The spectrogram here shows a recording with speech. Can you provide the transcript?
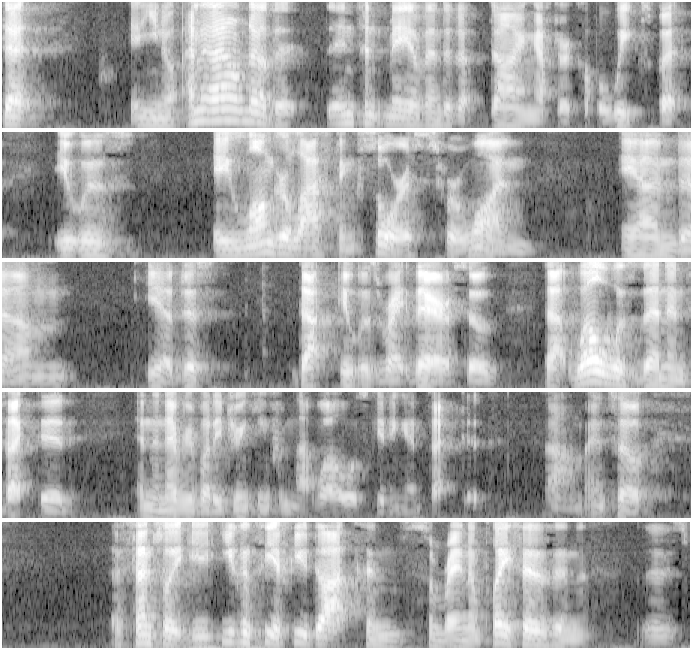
that you know and i don't know that the infant may have ended up dying after a couple weeks but it was a longer lasting source for one and um, yeah just that it was right there. So that well was then infected and then everybody drinking from that well was getting infected. Um, and so essentially you, you can see a few dots in some random places and there's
